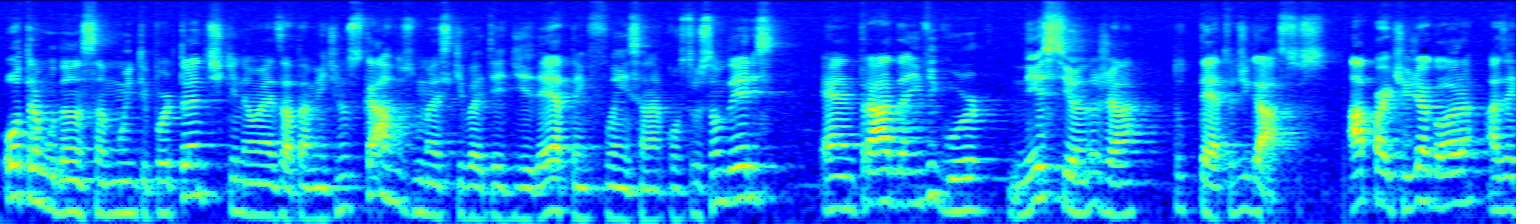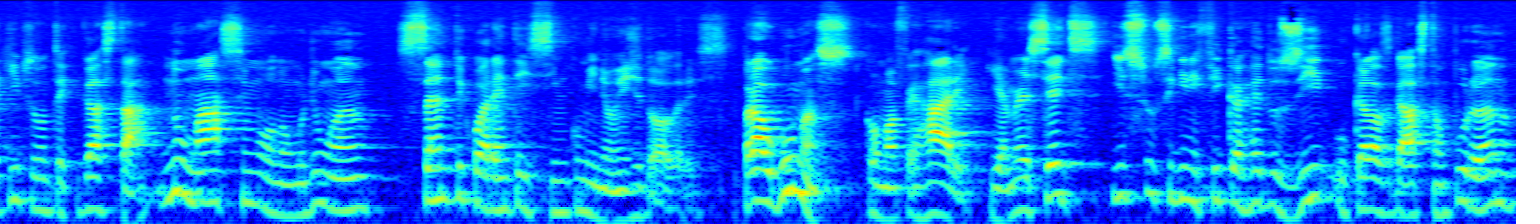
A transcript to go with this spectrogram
Outra mudança muito importante, que não é exatamente nos carros, mas que vai ter direta influência na construção deles, é a entrada em vigor nesse ano já do teto de gastos. A partir de agora, as equipes vão ter que gastar no máximo ao longo de um ano 145 milhões de dólares. Para algumas, como a Ferrari e a Mercedes, isso significa reduzir o que elas gastam por ano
